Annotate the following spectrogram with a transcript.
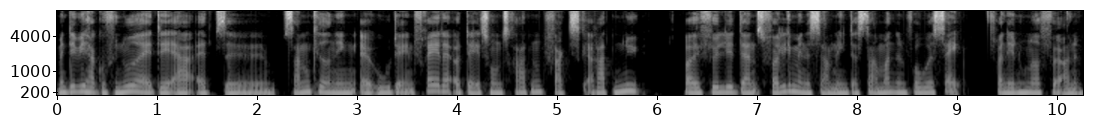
Men det vi har kunne finde ud af, det er, at øh, sammenkædningen af ugedagen fredag og datoen 13 faktisk er ret ny, og ifølge Dansk Folkemindesamling, der stammer den fra USA fra 1940'erne.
